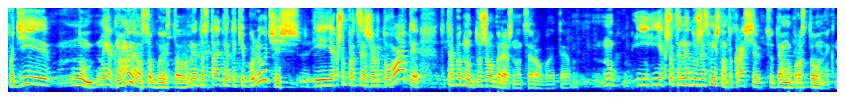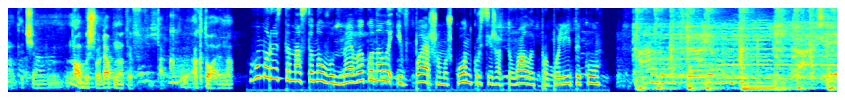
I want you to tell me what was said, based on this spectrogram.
Події, ну, ну як на мене особисто, вони достатньо такі болючі. І якщо про це жартувати, то треба ну, дуже обережно це робити. Ну, і, і якщо це не дуже смішно, то краще цю тему просто уникнути, чим ну, аби що ляпнути в- так актуально. Гумористи настанову не виконали і в першому ж конкурсі жартували про політику. Танго разве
